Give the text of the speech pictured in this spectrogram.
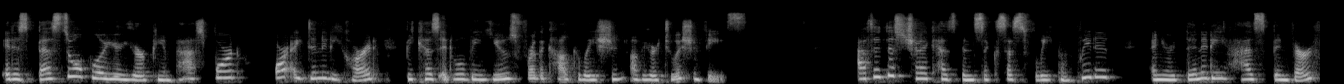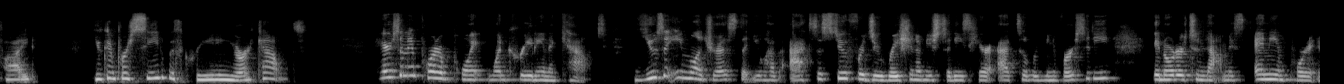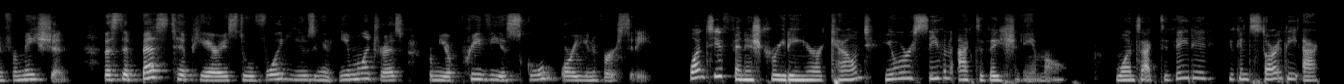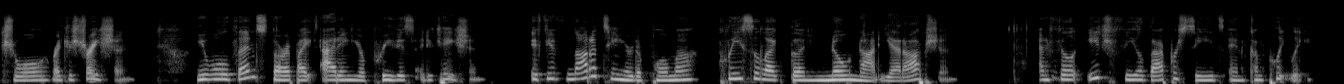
it is best to upload your European passport or identity card because it will be used for the calculation of your tuition fees. After this check has been successfully completed and your identity has been verified, you can proceed with creating your account. Here's an important point when creating an account. Use an email address that you'll have access to for duration of your studies here at Tilburg University in order to not miss any important information. Thus, the best tip here is to avoid using an email address from your previous school or university. Once you finish creating your account, you'll receive an activation email. Once activated, you can start the actual registration. You will then start by adding your previous education. If you've not attained your diploma, please select the No Not Yet option and fill each field that precedes in completely.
